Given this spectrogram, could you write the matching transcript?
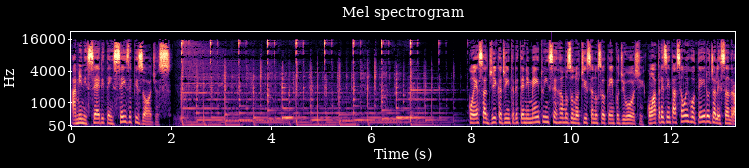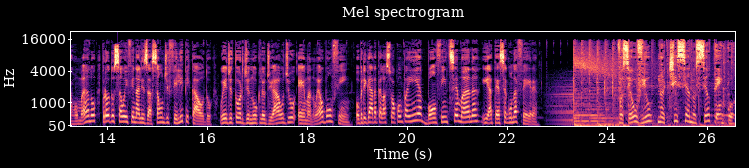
A minissérie tem seis episódios. Com essa dica de entretenimento, encerramos o Notícia no seu tempo de hoje, com apresentação e roteiro de Alessandra Romano, produção e finalização de Felipe Caldo. O editor de núcleo de áudio é Emanuel Bonfim. Obrigada pela sua companhia, bom fim de semana e até segunda-feira. Você ouviu Notícia no seu tempo.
